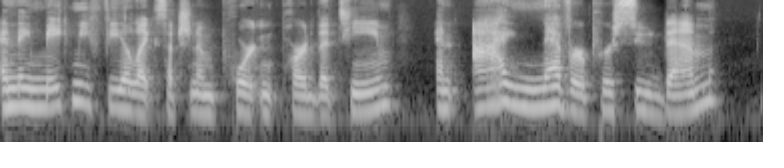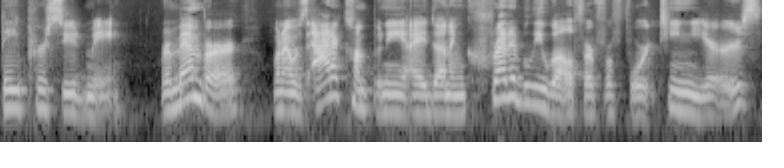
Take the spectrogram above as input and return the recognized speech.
And they make me feel like such an important part of the team. And I never pursued them, they pursued me. Remember, when I was at a company I had done incredibly well for for 14 years,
